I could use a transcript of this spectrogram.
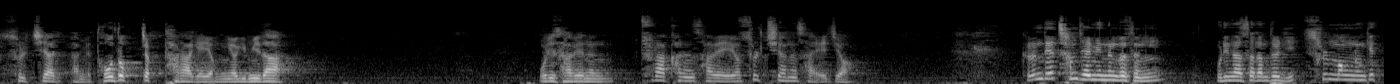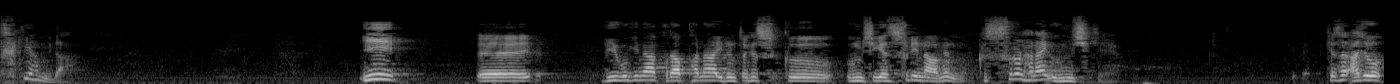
술 취하며 도덕적 타락의 영역입니다. 우리 사회는 추락하는 사회예요. 술 취하는 사회죠. 그런데 참 재밌는 것은 우리나라 사람들 술 먹는 게 특이합니다. 이 에, 미국이나 구라파나 이런 쪽에서 그 음식에 술이 나오면 그 술은 하나의 음식이에요. 그래서 아주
